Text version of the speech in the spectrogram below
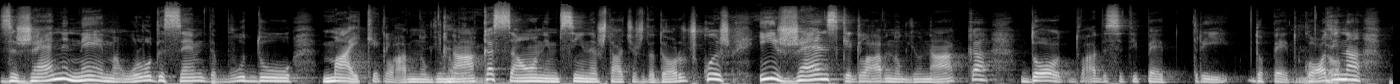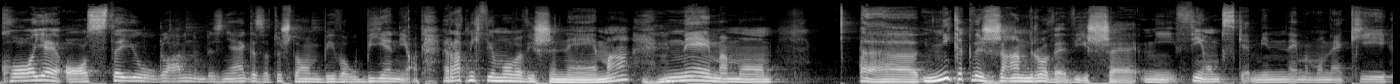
Za žene nema uloga sem da budu majke glavnog junaka sa onim sine šta ćeš da doručkuješ i ženske glavnog junaka do 25 3 do 5 godina da. koje ostaju uglavnom bez njega zato što on biva ubijen i on. Ratnih filmova više nema, mm -hmm. nemamo Uh, nikakve žanrove više mi filmske, mi nemamo neki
